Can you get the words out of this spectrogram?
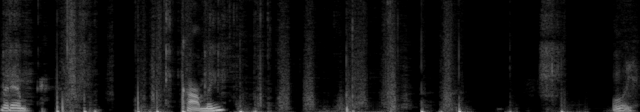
Берем камень. Ой.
